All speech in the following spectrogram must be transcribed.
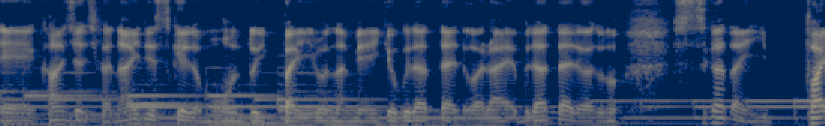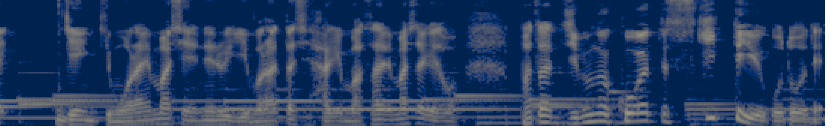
えー感謝しかないですけれども本当いっぱいいろんな名曲だったりとかライブだったりとかその姿にいっぱい元気もらいましたエネルギーもらったし励まされましたけどもまた自分がこうやって好きっていうことで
